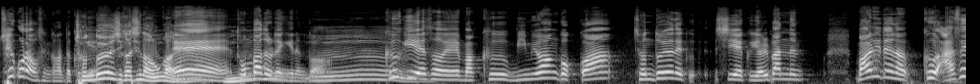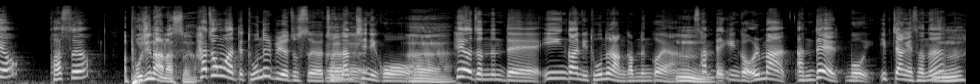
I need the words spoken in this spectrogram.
최고라고 생각한다. 그게. 전도연 씨 같이 나오는 거 아니에요? 예, 음. 돈 받으러 다니는 거. 거기에서의 막 그 미묘한 것과 전도연의 그 씨의 그 열받는 말이 되나 그 아세요? 봤어요? 아, 보진 않았어요. 하정우한테 돈을 빌려줬어요. 전 에, 남친이고 에. 헤어졌는데 이 인간이 돈을 안 갚는 거야. 음. 300인가 얼마 안 돼. 뭐 입장에서는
